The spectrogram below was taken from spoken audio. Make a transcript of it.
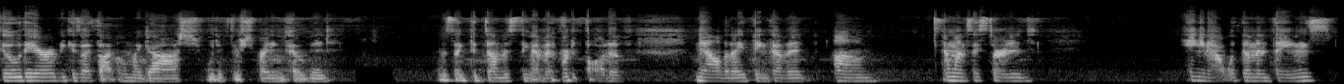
go there because I thought, "Oh my gosh, what if they're spreading COVID?" It was like the dumbest thing I've ever thought of now that I think of it. Um, and once I started hanging out with them and things,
